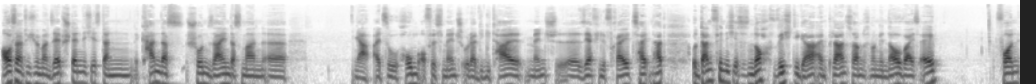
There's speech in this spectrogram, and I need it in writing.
Außer natürlich, wenn man selbstständig ist, dann kann das schon sein, dass man äh, ja, als so Homeoffice-Mensch oder Digital-Mensch äh, sehr viele Freizeiten hat. Und dann finde ich, ist es noch wichtiger, einen Plan zu haben, dass man genau weiß, ey, von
